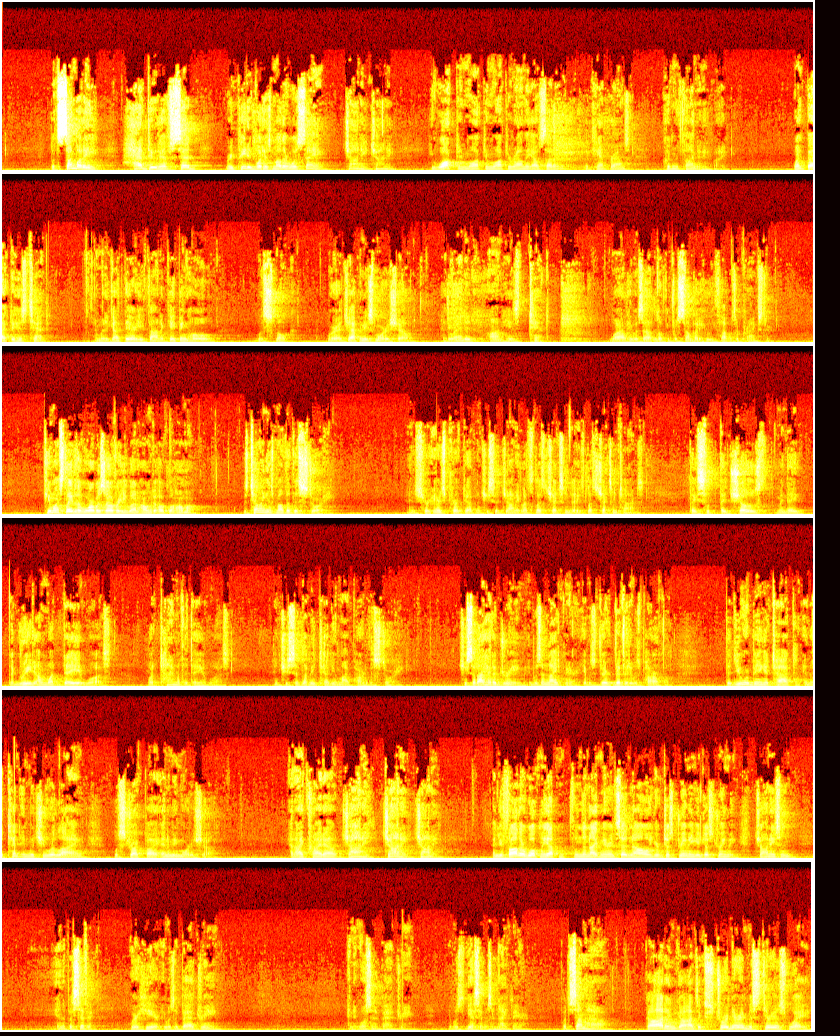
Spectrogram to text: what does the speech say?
But somebody had to have said, repeated what his mother was saying Johnny, Johnny. He walked and walked and walked around the outside of the campgrounds, couldn't find anybody. Went back to his tent, and when he got there, he found a gaping hole with smoke where a Japanese mortar shell had landed on his tent while he was out looking for somebody who he thought was a prankster. A few months later, the war was over. He went home to Oklahoma, was telling his mother this story. And her ears perked up, and she said, Johnny, let's, let's check some days, let's check some times. They, they chose, I mean, they agreed on what day it was, what time of the day it was. And she said, Let me tell you my part of the story. She said, I had a dream. It was a nightmare. It was vivid. It was powerful. That you were being attacked and the tent in which you were lying was struck by enemy mortar shell. And I cried out, Johnny, Johnny, Johnny. And your father woke me up from the nightmare and said, No, you're just dreaming, you're just dreaming. Johnny's in, in the Pacific. We're here. It was a bad dream. And it wasn't a bad dream. It was, yes, it was a nightmare. But somehow, God, in God's extraordinary, mysterious way,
